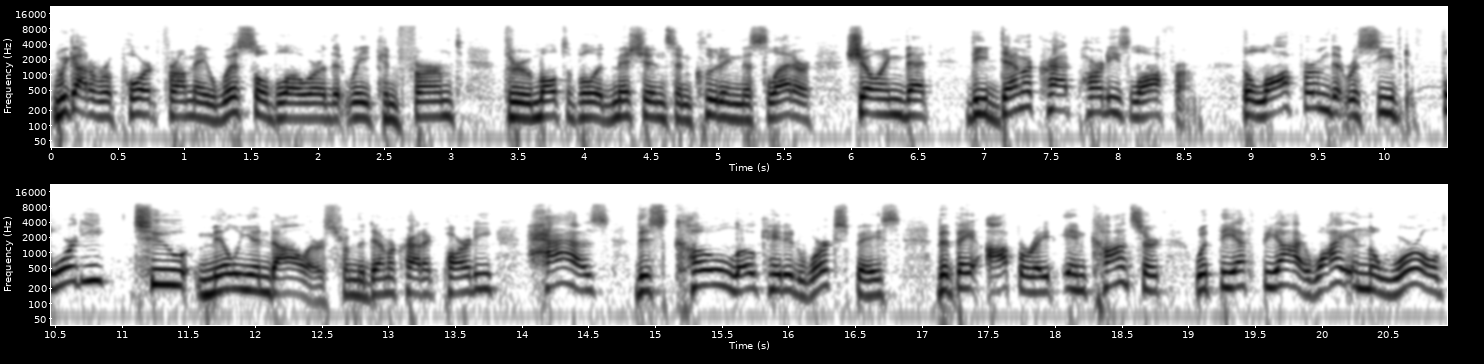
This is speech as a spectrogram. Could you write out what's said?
We got a report from a whistleblower that we confirmed through multiple admissions, including this letter, showing that the Democrat Party's law firm, the law firm that received $42 million from the Democratic Party has this co located workspace that they operate in concert with the FBI. Why in the world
